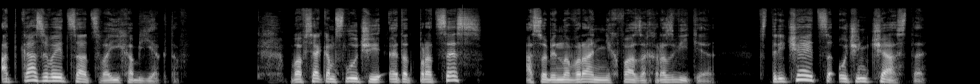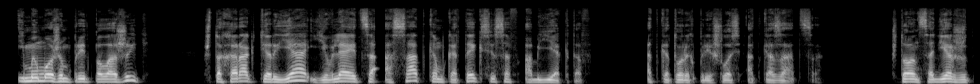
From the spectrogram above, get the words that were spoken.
отказывается от своих объектов. Во всяком случае, этот процесс, особенно в ранних фазах развития, встречается очень часто и мы можем предположить, что характер я является осадком катексисов объектов, от которых пришлось отказаться, что он содержит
